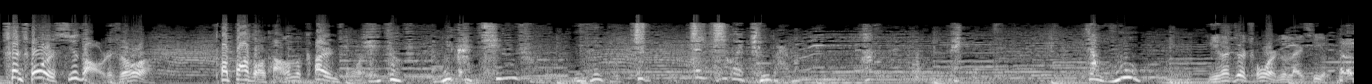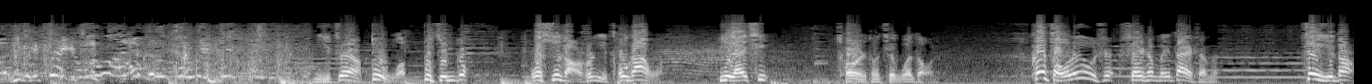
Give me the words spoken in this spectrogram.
趁丑耳洗澡的时候啊，他扒澡堂子看人丑耳。别动，没看清楚，你那真真是块平板吗？啊，哎，让我摸摸。你看这丑耳就来气了。你这个做你这样对我不尊重，我洗澡的时候你偷看我，一来气。丑耳从秦国走了，可走了又是身上没带什么，这一道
